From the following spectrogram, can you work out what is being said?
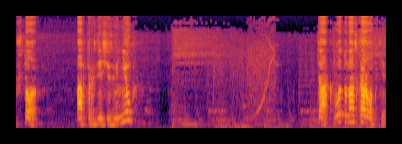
что автор здесь изменил. Так, вот у нас коробки.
